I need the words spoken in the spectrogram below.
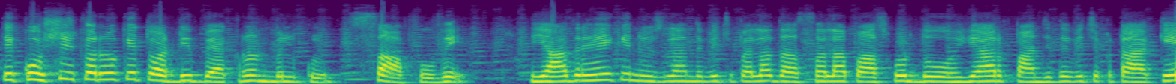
ਤੇ ਕੋਸ਼ਿਸ਼ ਕਰੋ ਕਿ ਤੁਹਾਡੀ ਬੈਕਗ੍ਰਾਉਂਡ ਬਿਲਕੁਲ ਸਾਫ਼ ਹੋਵੇ। ਯਾਦ ਰਹੇ ਕਿ ਨਿਊਜ਼ੀਲੈਂਡ ਦੇ ਵਿੱਚ ਪਹਿਲਾ 10 ਸਾਲਾ ਪਾਸਪੋਰਟ 2005 ਦੇ ਵਿੱਚ ਘਟਾ ਕੇ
